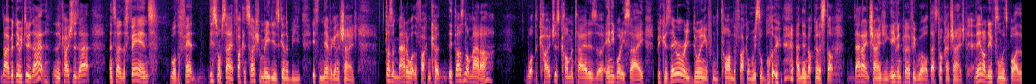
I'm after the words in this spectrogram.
No, but then we do that, and the coach does that, and so the fans. Well, the fan. This is what I'm saying. Fucking social media is going to be. It's never going to change. Doesn't matter what the fucking. Co- it does not matter what the coaches, commentators, or anybody say because they're already doing it from the time the fucking whistle blew, and they're not going to stop. That ain't changing. Even perfect world, that's not going to change. Yeah. They're not influenced by the,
